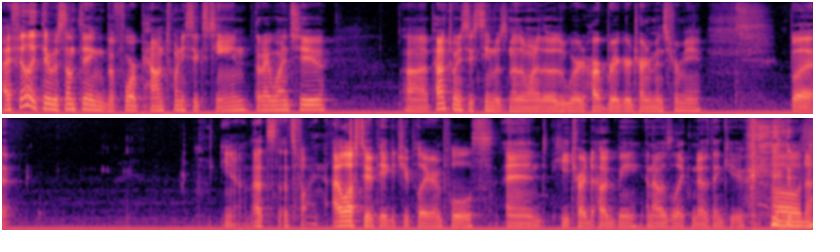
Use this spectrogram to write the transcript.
I feel like there was something before Pound 2016 that I went to. Uh, Pound 2016 was another one of those weird heartbreaker tournaments for me, but you know that's that's fine. I lost to a Pikachu player in pools, and he tried to hug me, and I was like, no, thank you. Oh no.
